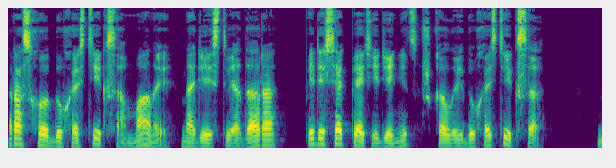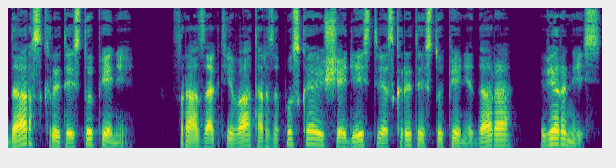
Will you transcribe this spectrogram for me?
Расход духа Стикса маны на действие дара – 55 единиц шкалы духа Стикса. Дар скрытой ступени. Фраза-активатор, запускающая действие скрытой ступени дара «Вернись».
